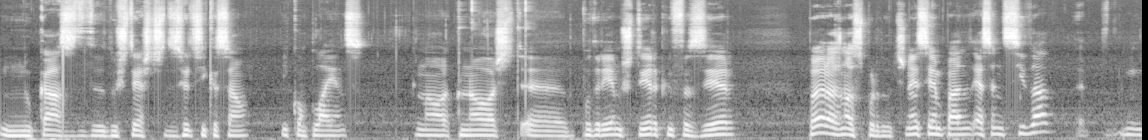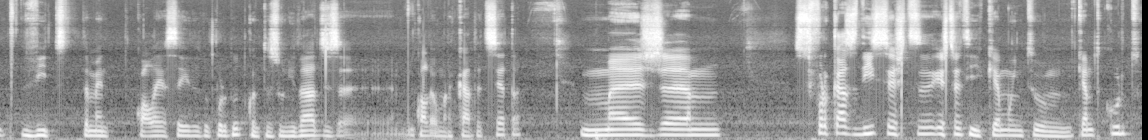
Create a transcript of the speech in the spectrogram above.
no caso de, dos testes de certificação e compliance que nós, que nós poderemos ter que fazer para os nossos produtos. Nem sempre há essa necessidade, devido também qual é a saída do produto, quantas unidades, qual é o mercado, etc. Mas um, se for caso disso, este, este artigo que é muito, que é muito curto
